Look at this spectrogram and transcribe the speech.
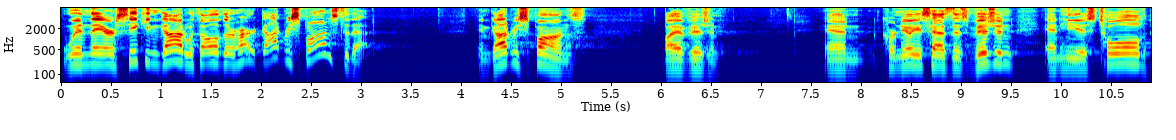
when they are seeking God with all of their heart, God responds to that. And God responds by a vision. And Cornelius has this vision, and he is told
